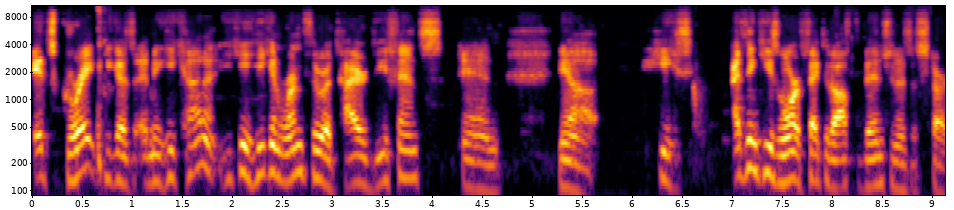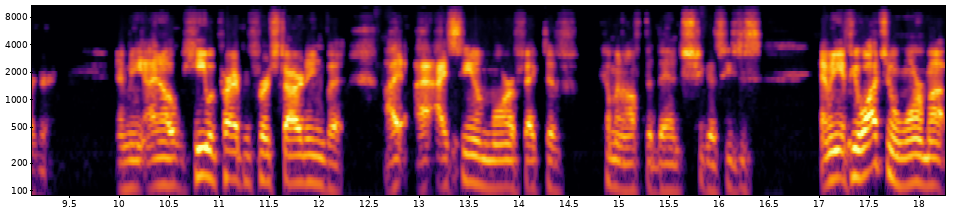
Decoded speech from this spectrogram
it's great because I mean he kind of he, he can run through a tired defense and you know he's I think he's more effective off the bench than as a starter. I mean, I know he would probably prefer starting, but I, I, I see him more effective coming off the bench because he's just. I mean, if you watch him warm up,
